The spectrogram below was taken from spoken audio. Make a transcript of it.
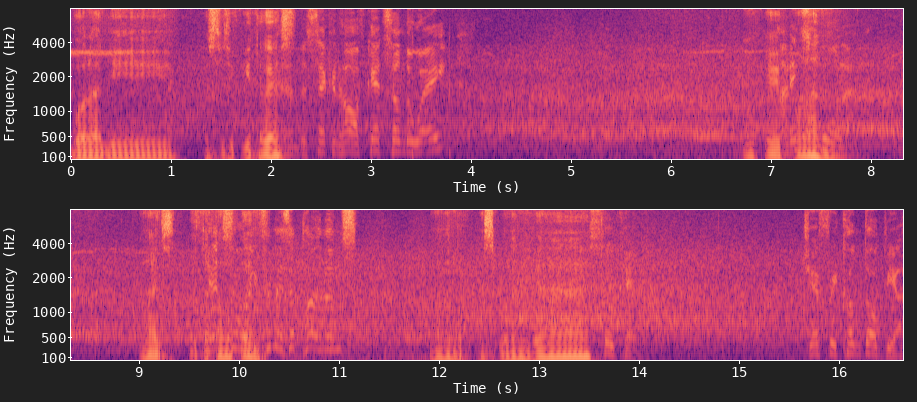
bola di posisi kita guys. Oke, pelan. Forlan. Nice, kita tambah poin. Away from his opponents. Ah, lepas bolanya guys. Koke. Geoffrey Kondogbia.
